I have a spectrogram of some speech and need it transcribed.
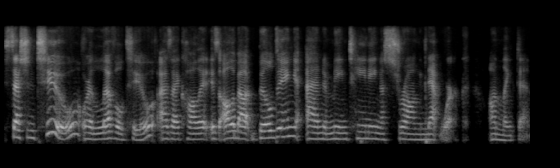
Session two or level two, as I call it, is all about building and maintaining a strong network on LinkedIn.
